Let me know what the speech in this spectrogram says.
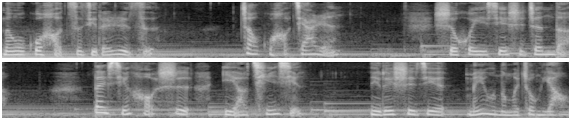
能够过好自己的日子，照顾好家人。实惠一些是真的，但行好事也要清醒。你对世界没有那么重要。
